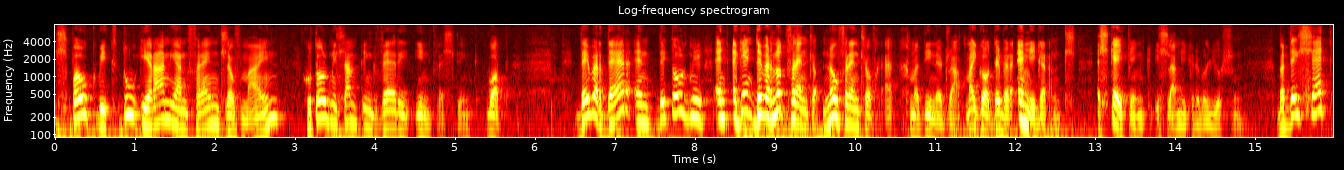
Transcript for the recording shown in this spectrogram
spoke with two Iranian friends of mine who told me something very interesting. What? They were there and they told me, and again, they were not friends, no friends of Ahmadinejad. My God, they were emigrants escaping Islamic revolution. But they said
